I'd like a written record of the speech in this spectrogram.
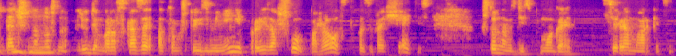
Дальше mm-hmm. нам нужно людям рассказать о том, что изменение произошло. Пожалуйста, возвращайтесь. Что нам здесь помогает? CRM-маркетинг.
